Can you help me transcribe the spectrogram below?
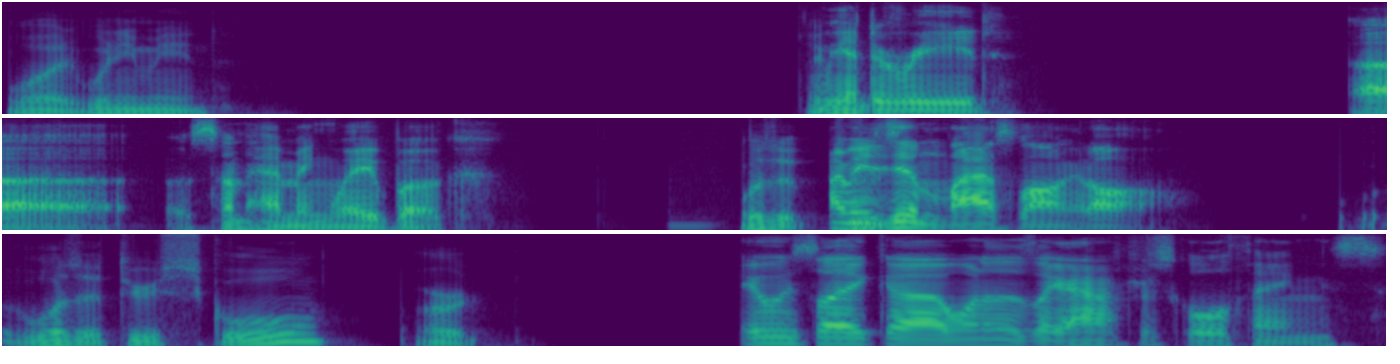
What What do you mean? We had to read uh some Hemingway book. Was it? I mean, it didn't last long at all. was it through school or? It was like uh one of those like after school things.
